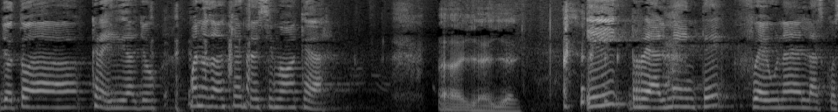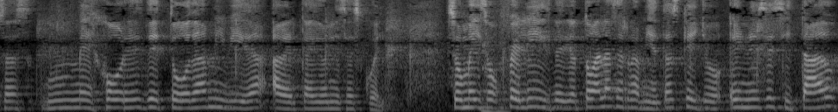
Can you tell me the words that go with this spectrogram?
yo toda creída, yo, bueno, ¿sabes qué? Entonces sí me voy a quedar. Ay, ay, ay. Y realmente fue una de las cosas mejores de toda mi vida haber caído en esa escuela. Eso me hizo feliz, me dio todas las herramientas que yo he necesitado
